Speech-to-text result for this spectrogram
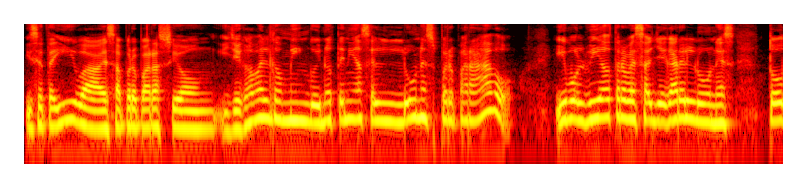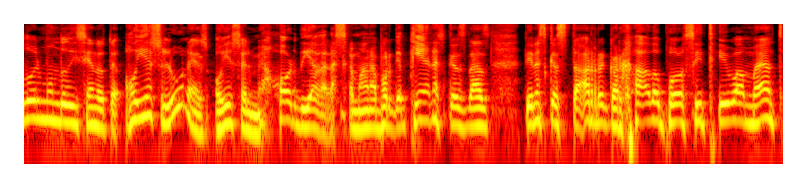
Y se te iba esa preparación y llegaba el domingo y no tenías el lunes preparado. Y volvía otra vez a llegar el lunes, todo el mundo diciéndote, hoy es lunes, hoy es el mejor día de la semana porque tienes que estar, tienes que estar recargado positivamente.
